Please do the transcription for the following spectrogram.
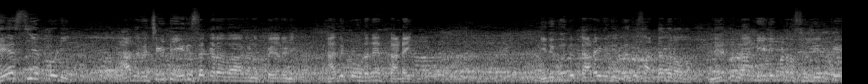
தேசிய கொடி அதை வச்சுக்கிட்டு இருசக்கர வாகன பேரணி. அதுக்கு உடனே தடை. இதுக்கு வந்து தடை விதித்தது சட்டவிரோதம். நேற்று தான் நீதிமன்றம் சொல்லியிருக்கு.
